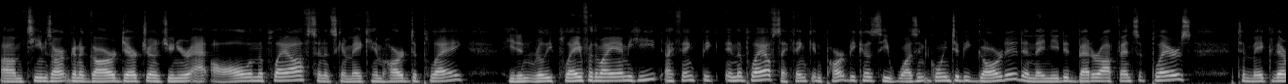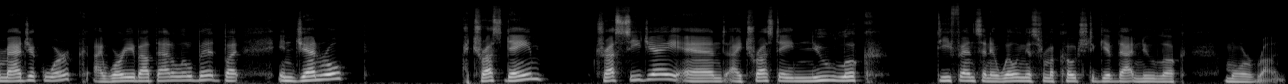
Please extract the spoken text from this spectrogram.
um, teams aren't going to guard Derrick Jones Jr. at all in the playoffs, and it's going to make him hard to play. He didn't really play for the Miami Heat, I think, in the playoffs. I think in part because he wasn't going to be guarded and they needed better offensive players to make their magic work. I worry about that a little bit, but in general, I trust Dame, trust CJ, and I trust a new look defense and a willingness from a coach to give that new look more run.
